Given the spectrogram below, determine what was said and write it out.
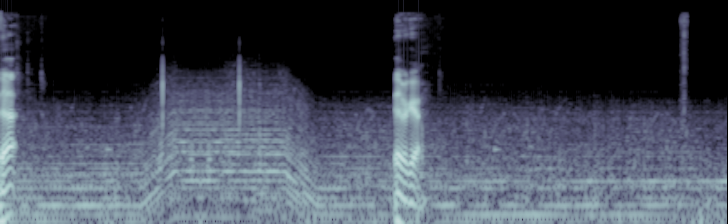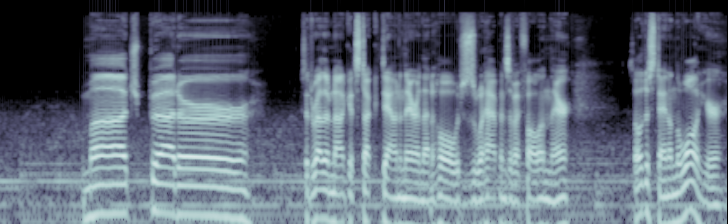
Ah. There we go. Much better. Because I'd rather not get stuck down in there in that hole, which is what happens if I fall in there. So I'll just stand on the wall here.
